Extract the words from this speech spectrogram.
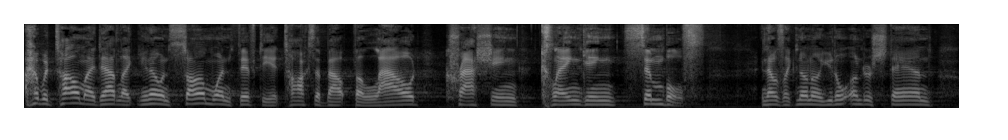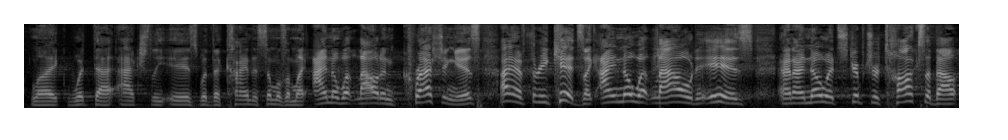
I would tell my dad, like, you know, in Psalm 150, it talks about the loud, crashing, clanging cymbals. And I was like, no, no, you don't understand like what that actually is with the kind of cymbals. I'm like, I know what loud and crashing is. I have three kids. Like, I know what loud is, and I know what scripture talks about,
